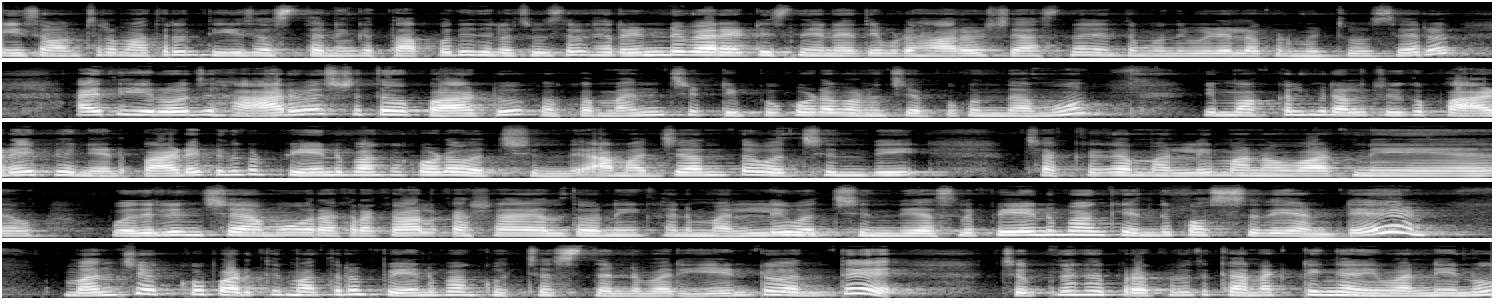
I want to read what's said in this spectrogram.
ఈ సంవత్సరం మాత్రం తీసేస్తాను. ఇంకా తప్పదు. ఇందులో చూసారు రెండు వెరైటీస్ నేనైతే ఇప్పుడు హార్వెస్ట్ చేస్తున్నాను. ఇంతకుముందు వీడియోలో కూడా మీరు చూశారు. అయితే ఈరోజు హార్వెస్ట్తో పాటు ఒక మంచి టిప్ కూడా మనం చెప్పుకుందాము. ఈ మొక్కలు మీరు అలా చూడక పాడైపోయినాయి పాడైపోయింది కూడా పేను బంక కూడా వచ్చింది. ఆ మధ్య అంతా వచ్చింది. చక్కగా మళ్ళీ మనం వాటిని వదిలించాము. రకరకాల కషాయాలతోని కానీ మళ్ళీ వచ్చింది. అసలు పేను బంక ఎందుకు వస్తుంది అంటే మంచు ఎక్కువ పడితే మాత్రం పేనుబంక్ వచ్చేస్తుందండి. మరి ఏంటో అంతే చెప్తున్నా కదా ప్రకృతి కనెక్టింగ్ అని నేను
